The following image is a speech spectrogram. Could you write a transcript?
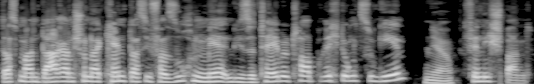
dass man daran schon erkennt, dass sie versuchen, mehr in diese Tabletop-Richtung zu gehen. Ja. Finde ich spannend.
